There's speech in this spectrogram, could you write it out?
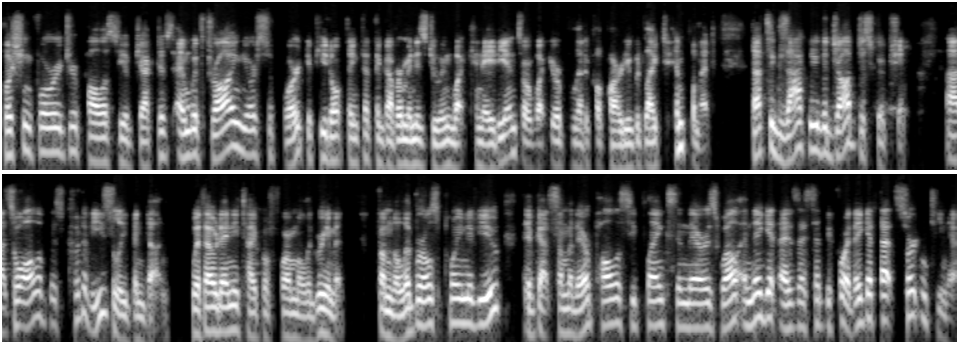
pushing forward your policy objectives, and withdrawing your support if you don't think that the government is doing what Canadians or what your political party would like to implement. That's exactly the job description. Uh, so all of this could have easily been done without any type of formal agreement from the liberals' point of view. They've got some of their policy planks in there as well. And they get, as I said before, they get that certainty now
